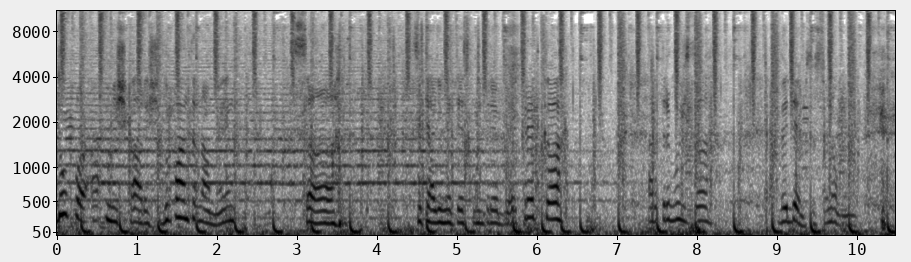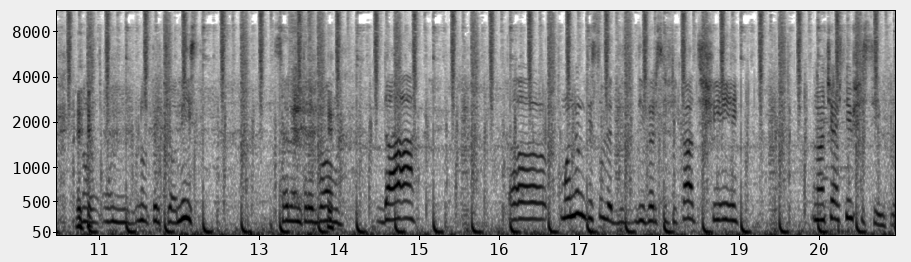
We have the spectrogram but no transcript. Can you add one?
după a- mișcare și după antrenament, să, să te alimentezi cum trebuie. Cred că ar trebui să vedem, să sunăm un, un, un nutriționist, să-l întrebăm. Da, uh, mănânc destul de di- diversificat și în același timp și simplu.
